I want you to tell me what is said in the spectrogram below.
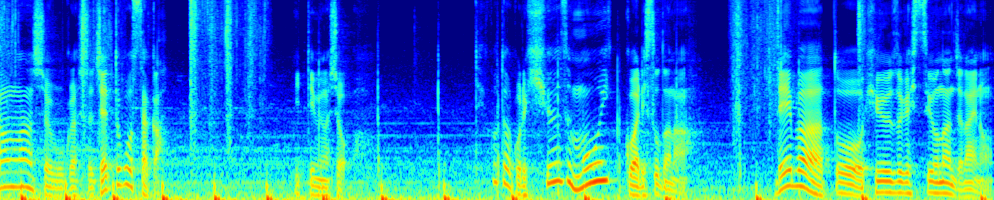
観覧車を動かしたジェットコースターか。行ってみましょう。ってことはこれヒューズもう一個ありそうだな。レバーとヒューズが必要なんじゃないの？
